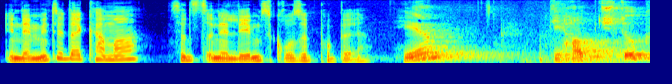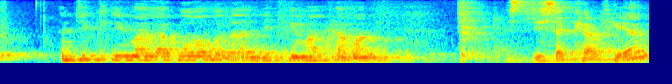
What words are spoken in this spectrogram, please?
In der Mitte der Kammer sitzt eine lebensgroße Puppe. Hier, die Hauptstück in die Klimalabor oder in die Klimakammer ist dieser Kerl hier.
